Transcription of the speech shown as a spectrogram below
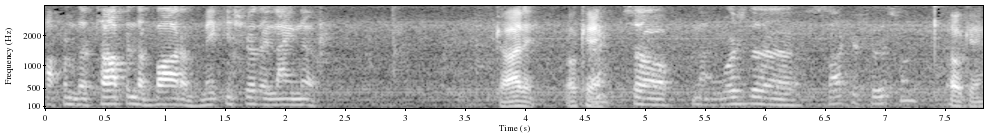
uh, from the top and the bottom, making sure they line up. Got it. Okay. So, where's the socket for this one? Okay.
